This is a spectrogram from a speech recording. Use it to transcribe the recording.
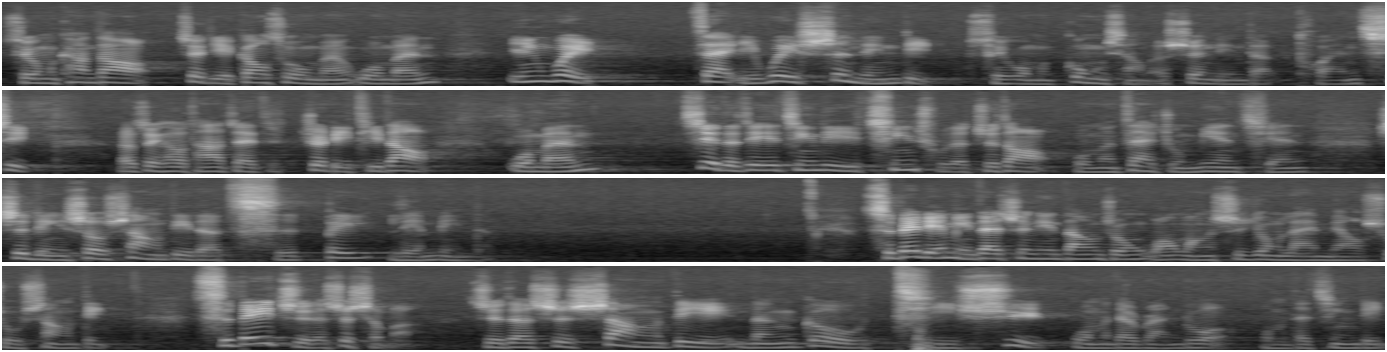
所以我们看到这里也告诉我们，我们因为在一位圣灵里，所以我们共享了圣灵的团契。而最后他在这里提到，我们借的这些经历，清楚的知道我们在主面前是领受上帝的慈悲怜悯的。慈悲怜悯在圣经当中往往是用来描述上帝。慈悲指的是什么？指的是上帝能够体恤我们的软弱，我们的经历。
